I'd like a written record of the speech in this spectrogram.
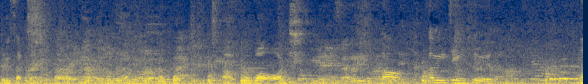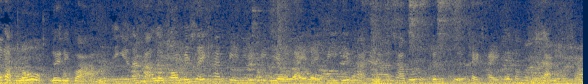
บริษัทนึ่งนะครับในประเทศไทย นะครับพวกอ่าโอเวอร์ออนถูกต้องเอาจริงๆ คือระดับโลกเลยดีกว่า อย่างเงี้ยนะคะ แล้วก็ไม่ใช่แค่ปีนี้ปีเดียวหลายๆปีที่ผ่านมาถ้าพูดถึงเป็นเสือใครๆก็ต้องรู้จักนะคะ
